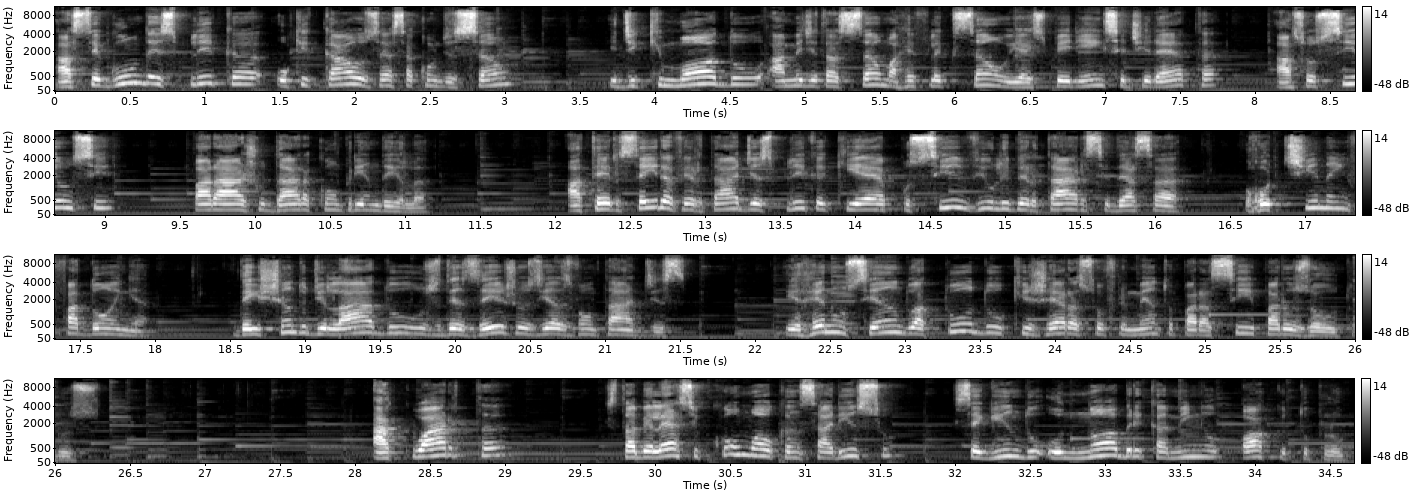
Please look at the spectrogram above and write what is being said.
A segunda explica o que causa essa condição e de que modo a meditação, a reflexão e a experiência direta associam-se para ajudar a compreendê-la. A terceira verdade explica que é possível libertar-se dessa rotina enfadonha, deixando de lado os desejos e as vontades e renunciando a tudo o que gera sofrimento para si e para os outros. A quarta estabelece como alcançar isso seguindo o nobre caminho óctuplo,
